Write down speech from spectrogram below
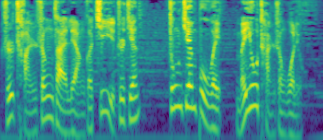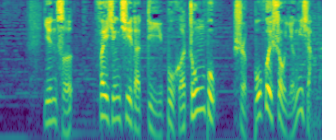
只产生在两个机翼之间，中间部位没有产生涡流，因此。飞行器的底部和中部是不会受影响的，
